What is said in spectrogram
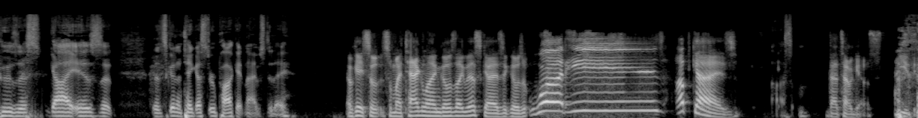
who this guy is that that's going to take us through pocket knives today. Okay, so so my tagline goes like this, guys. It goes, "What is up, guys?" Awesome. That's how it goes. Easy.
